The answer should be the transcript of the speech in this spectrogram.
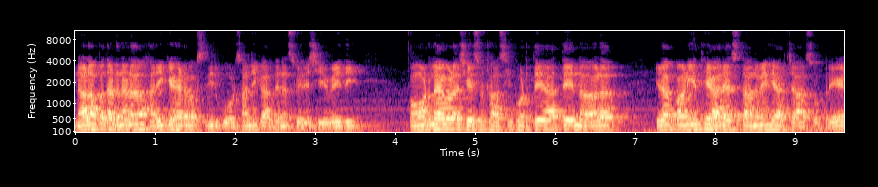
ਨਾਲ ਆਪਾਂ ਤੁਹਾਡੇ ਨਾਲ ਹਰੀਕੇ ਹੈਡਵਰਕਸ ਦੀ ਰਿਪੋਰਟ ਸਾਂਝੀ ਕਰਦੇ ਨੇ ਸਵੇਰੇ 6 ਵਜੇ ਦੀ। ਪੌਂਡ ਲੈਵਲ 688 ਫੁੱਟ ਤੇ ਆ ਤੇ ਨਾਲ ਜਿਹੜਾ ਪਾਣੀ ਇੱਥੇ ਆ ਰਿਹਾ 97463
